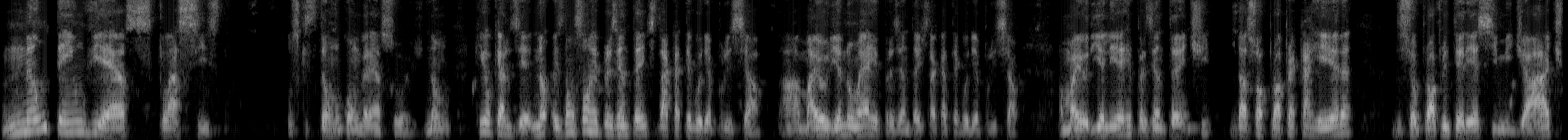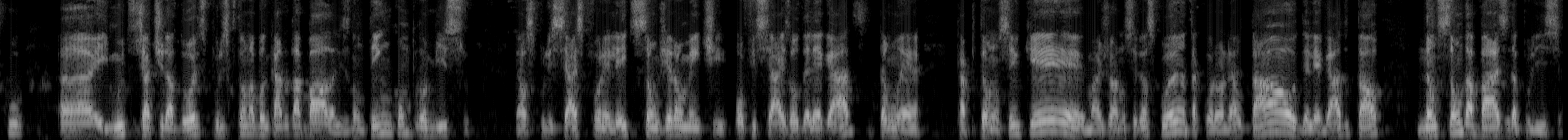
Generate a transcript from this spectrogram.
não têm um viés classista, os que estão no Congresso hoje. Não, que eu quero dizer? Não, eles não são representantes da categoria policial. Tá? A maioria não é representante da categoria policial. A maioria ali é representante da sua própria carreira, do seu próprio interesse midiático, uh, e muitos de atiradores, por isso que estão na bancada da bala. Eles não têm um compromisso. Né? Os policiais que foram eleitos são geralmente oficiais ou delegados, então é capitão não sei o quê, major não sei das quantas, coronel tal, delegado tal, não são da base da polícia.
